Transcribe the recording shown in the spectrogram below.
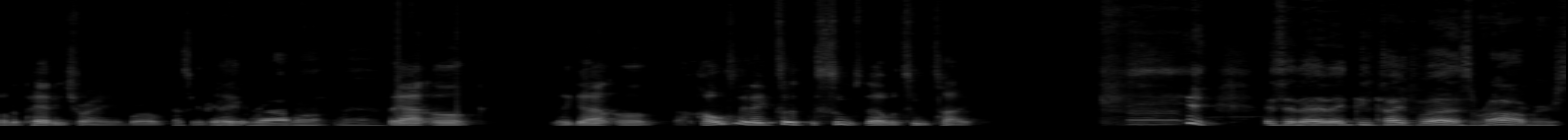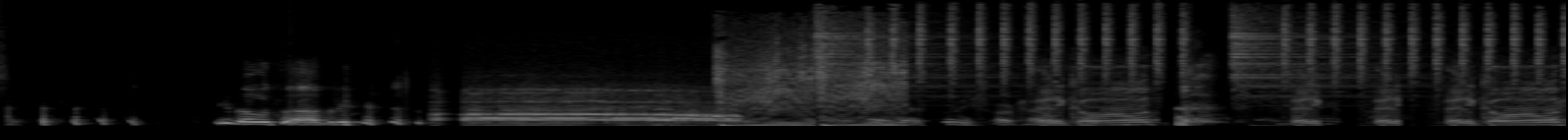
on the petty train, bro. That's 'Cause great. They, Rob Unk, man. they got unk. They got unk. Hopefully, they took the suits that were too tight. they said hey, they too tight for us, robbers. You know what time it is. Petticoat. Petti, petti, petticoat.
